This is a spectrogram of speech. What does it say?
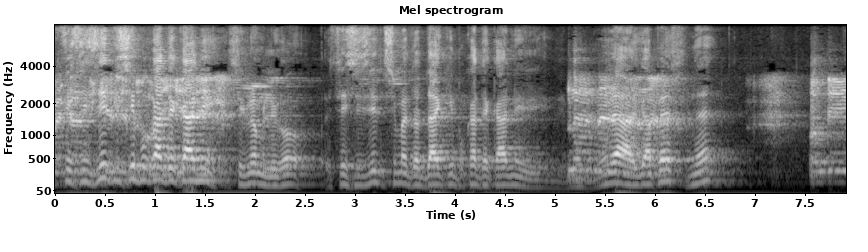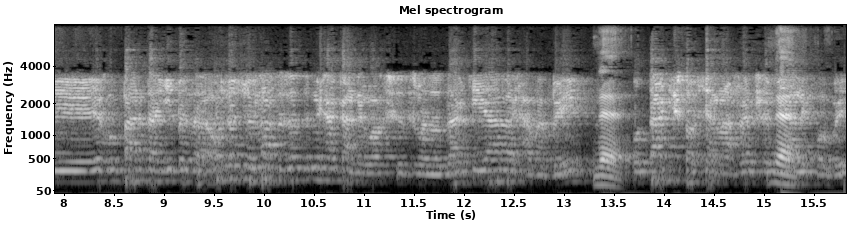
με, στη κάτι συζήτηση που γηπαιδικό είχατε διοίκηση. κάνει. Συγγνώμη λίγο. Στη συζήτηση με τον Τάκη που είχατε κάνει. Ναι, ναι, Ναι, ναι, για ναι. πες, ναι. Ότι έχουν πάρει τα γήπεδα. Όχι, όχι, λάθος, δεν την είχα κάνει εγώ συζήτηση με τον Τάκη, άλλα είχαμε πει. Ναι. Ο Τάκης το είχε αναφέρει σε Ναι. μια άλλη εκπομπή.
